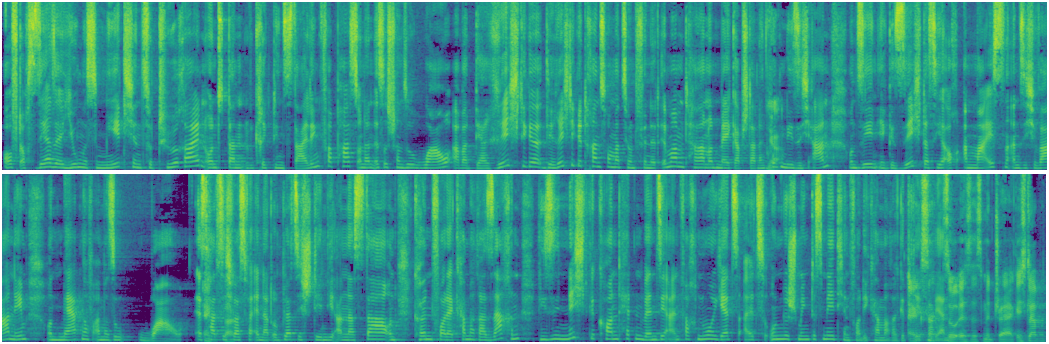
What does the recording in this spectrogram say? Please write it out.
oft auch sehr, sehr junges Mädchen zur Tür rein und dann kriegt die ein Styling verpasst und dann ist es schon so, wow, aber der richtige, die richtige Transformation findet immer mit Haaren und Make-up statt. Dann Ja. gucken die sich an und sehen ihr Gesicht, das sie auch am meisten an sich wahrnehmen und merken auf einmal so, wow, es hat sich Exakt. was verändert und plötzlich stehen die anders da und können vor der Kamera Sachen, die sie nicht gekonnt hätten, wenn sie einfach nur jetzt als ungeschminktes Mädchen vor die Kamera getreten Exakt wären. so ist es mit Drag. Ich glaube,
